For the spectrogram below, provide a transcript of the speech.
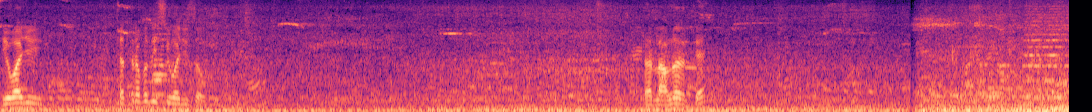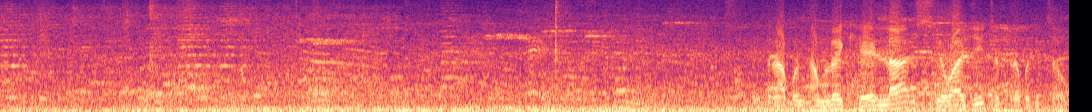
शिवाजी. छत्रपती शिवाजी चौक. तर लावणार आहेत काय? तर आपण थांबलोय खेडला शिवाजी छत्रपती चौक.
